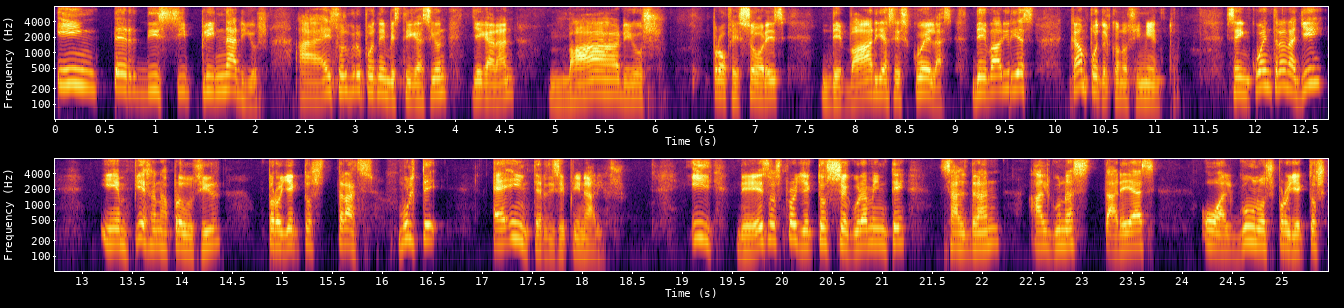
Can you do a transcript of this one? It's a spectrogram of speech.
interdisciplinarios. A esos grupos de investigación llegarán varios profesores de varias escuelas, de varios campos del conocimiento. Se encuentran allí y empiezan a producir proyectos trans, multi e interdisciplinarios. Y de esos proyectos seguramente saldrán algunas tareas o algunos proyectos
